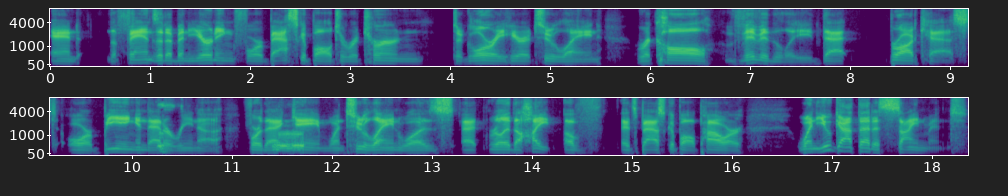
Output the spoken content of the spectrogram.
And the fans that have been yearning for basketball to return to glory here at Tulane recall vividly that broadcast or being in that arena for that mm-hmm. game when Tulane was at really the height of its basketball power. When you got that assignment,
